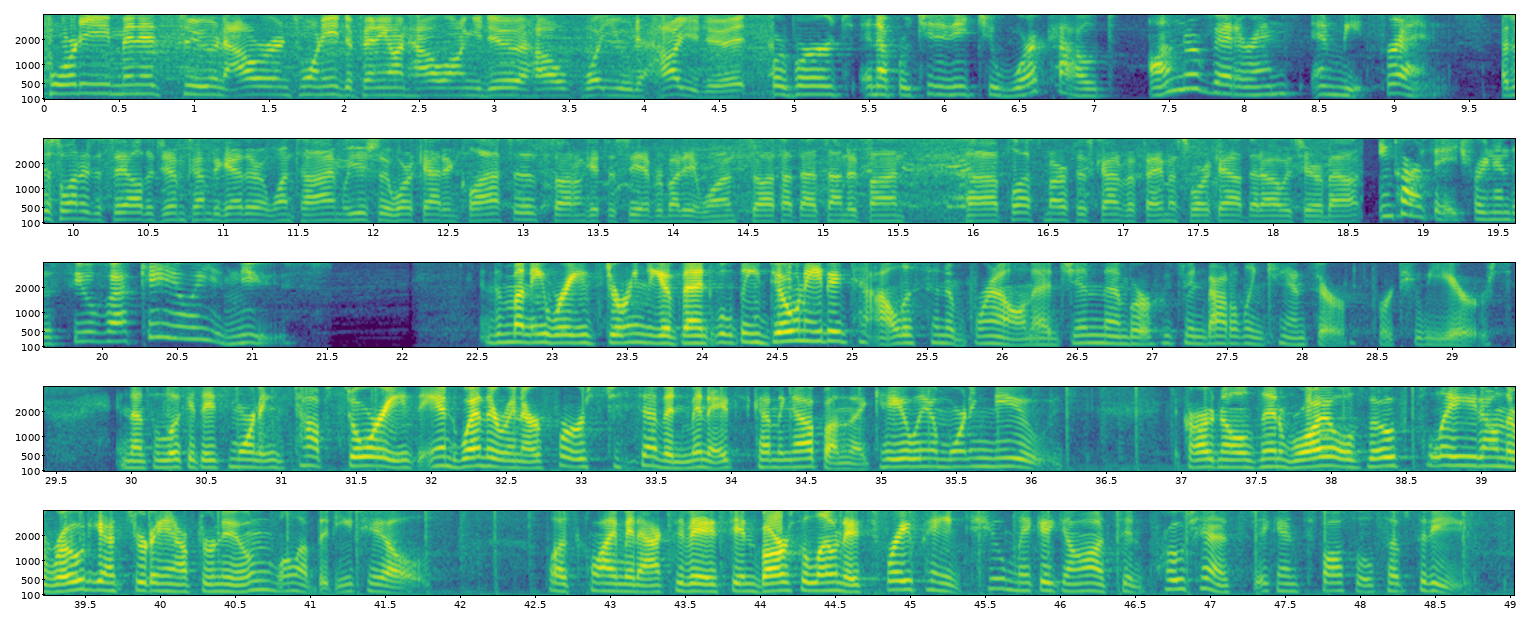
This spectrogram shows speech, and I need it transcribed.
40 minutes to an hour and 20, depending on how long you do it, how what you how you do it. For Bert, an opportunity to work out, honor veterans, and meet friends. I just wanted to see all the gym come together at one time. We usually work out in classes, so I don't get to see everybody at once. So I thought that sounded fun. Uh, plus, Murph is kind of a famous workout that I always hear about. In Carthage, Fernanda Silva, KOAM News. The money raised during the event will be donated to Allison Brown, a gym member who's been battling cancer for two years. And that's a look at this morning's top stories and weather in our first seven minutes coming up on the KOAM Morning News. The Cardinals and Royals both played on the road yesterday afternoon. We'll have the details. Plus, climate activists in Barcelona spray paint two mega yachts in protest against fossil subsidies.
